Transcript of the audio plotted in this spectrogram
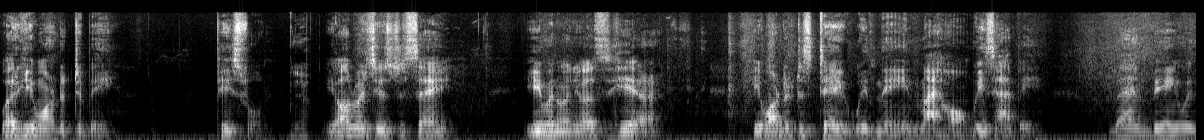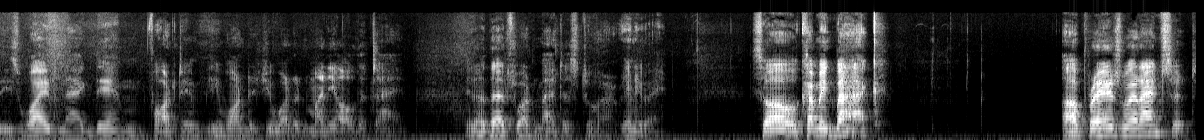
where he wanted to be peaceful. Yeah. He always used to say, even when he was here, he wanted to stay with me in my home. He's happy. Than being with his wife nagged him, fought him. He wanted, she wanted money all the time. You know, that's what matters to her. Anyway. So coming back, our prayers were answered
